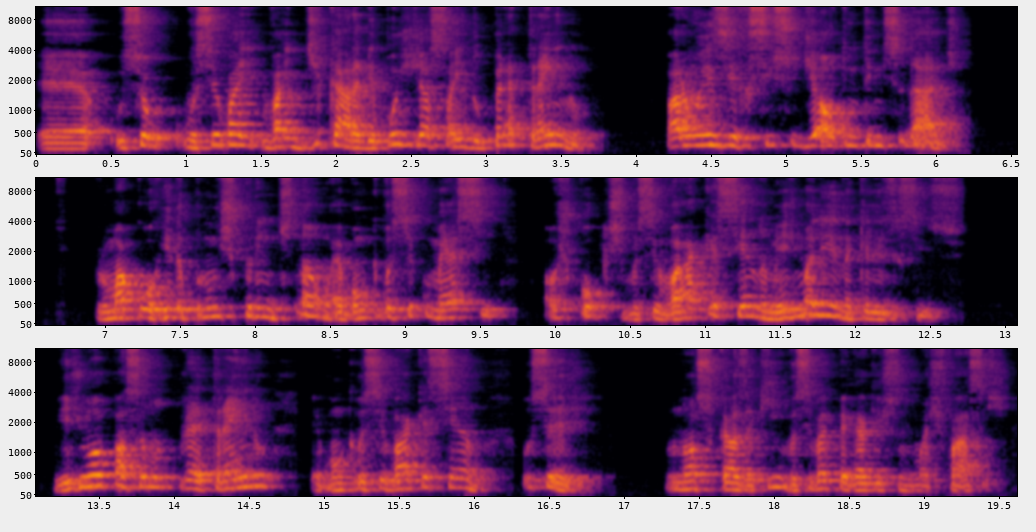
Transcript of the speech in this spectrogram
é, o seu, você vai, vai de cara, depois de já sair do pré-treino, para um exercício de alta intensidade. Para uma corrida, para um sprint. Não, é bom que você comece aos poucos. Você vá aquecendo, mesmo ali naquele exercício. Mesmo passando do pré-treino, é bom que você vá aquecendo. Ou seja, no nosso caso aqui, você vai pegar questões mais fáceis,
